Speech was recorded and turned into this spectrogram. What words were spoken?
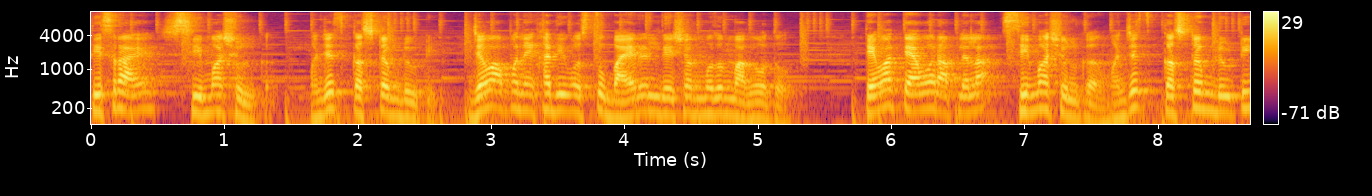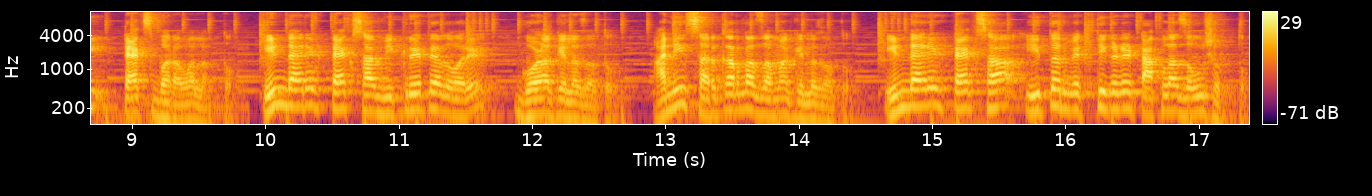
तिसरा आहे सीमा शुल्क म्हणजेच कस्टम ड्युटी जेव्हा आपण एखादी वस्तू बाहेरील देशांमधून मागवतो तेव्हा त्यावर आपल्याला सीमा शुल्क म्हणजेच कस्टम ड्युटी टॅक्स भरावा लागतो. इनडायरेक्ट टॅक्स हा विक्रेत्याद्वारे गोळा केला जातो आणि सरकारला जमा केला जातो. इनडायरेक्ट टॅक्स हा इतर व्यक्तीकडे टाकला जाऊ शकतो.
